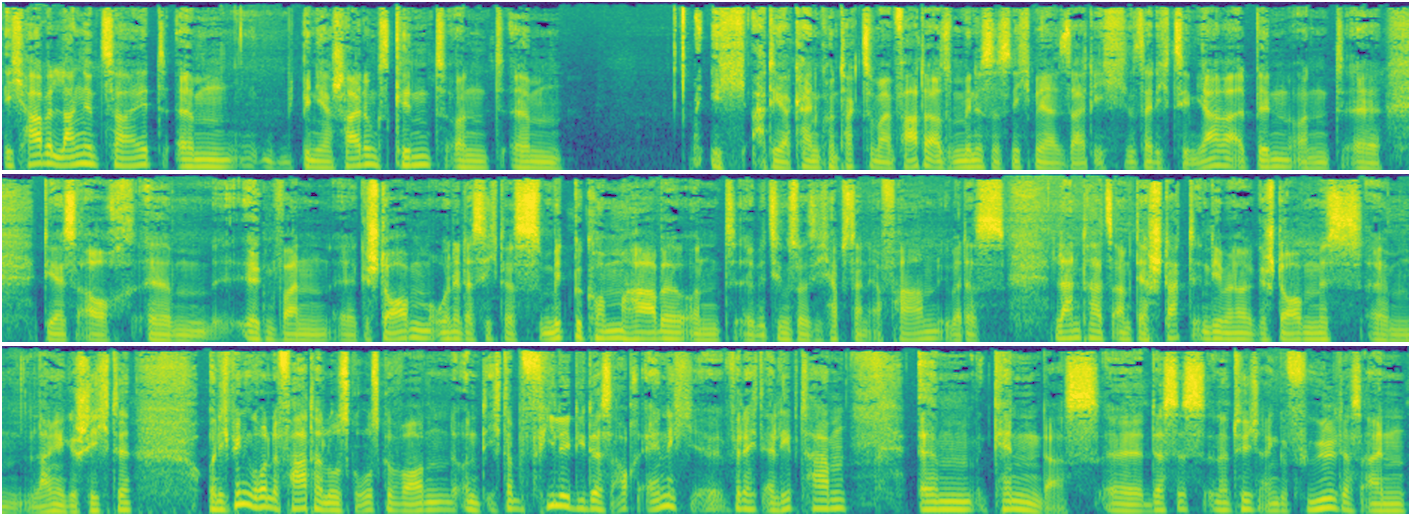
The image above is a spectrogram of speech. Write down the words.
ich habe lange Zeit, ähm, ich bin ja Scheidungskind und ähm, ich hatte ja keinen Kontakt zu meinem Vater, also mindestens nicht mehr seit ich seit ich zehn Jahre alt bin und äh, der ist auch ähm, irgendwann äh, gestorben, ohne dass ich das mitbekommen habe und äh, beziehungsweise ich habe es dann erfahren über das Landratsamt der Stadt, in dem er gestorben ist, ähm, lange Geschichte und ich bin im Grunde vaterlos groß geworden und ich glaube viele, die das auch ähnlich äh, vielleicht erlebt haben, ähm, kennen das. Äh, das ist natürlich ein Gefühl, das einen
